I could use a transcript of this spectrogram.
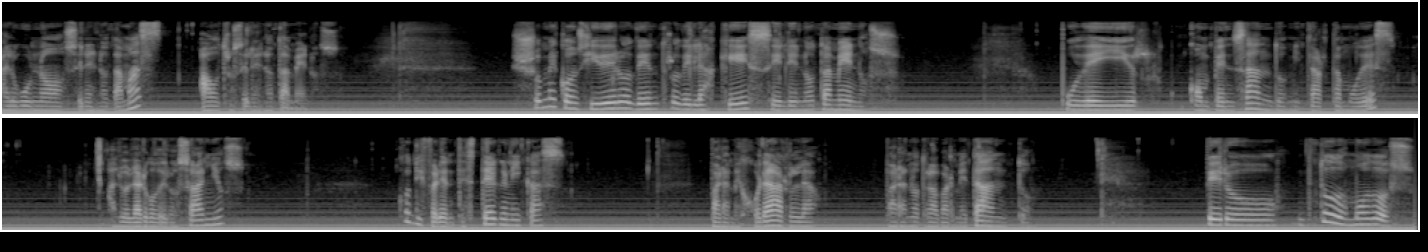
algunos se les nota más, a otros se les nota menos. Yo me considero dentro de las que se le nota menos. Pude ir compensando mi tartamudez a lo largo de los años con diferentes técnicas para mejorarla, para no trabarme tanto. Pero de todos modos,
